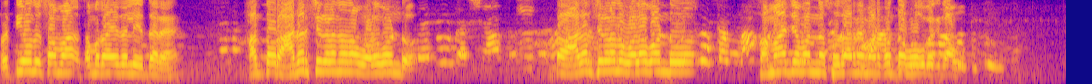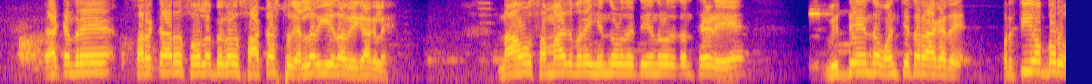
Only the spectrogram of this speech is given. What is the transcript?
ಪ್ರತಿಯೊಂದು ಸಮ, ಸಮುದಾಯದಲ್ಲಿ ಇದ್ದಾರೆ. ಅಂಥವ್ರ ಆದರ್ಶಗಳನ್ನು ನಾವು ಒಳಗೊಂಡು ಆದರ್ಶಗಳನ್ನು ಒಳಗೊಂಡು ಸಮಾಜವನ್ನ ಸುಧಾರಣೆ ಮಾಡ್ಕೊಂತ ಹೋಗ್ಬೇಕು ನಾವು. ಯಾಕಂದ್ರೆ ಸರ್ಕಾರ ಸೌಲಭ್ಯಗಳು ಸಾಕಷ್ಟು ಎಲ್ಲರಿಗೂ ಇದಾವೆ ಈಗಾಗಲೇ. ನಾವು ಸಮಾಜ ಬರೀ ಹಿಂದುಳಿದೈತಿ ಹಿಂದುಳಿದೈತಿ ಅಂತ ಹೇಳಿ ವಿದ್ಯೆಯಿಂದ ವಂಚಿತರಾಗದೆ ಪ್ರತಿಯೊಬ್ಬರು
